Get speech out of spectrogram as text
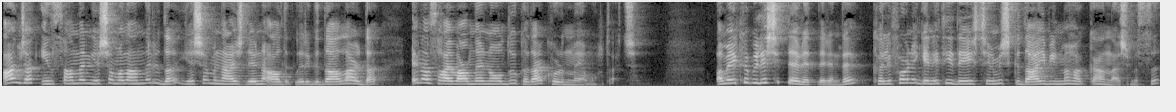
Ancak insanların yaşam alanları da yaşam enerjilerini aldıkları gıdalar da en az hayvanların olduğu kadar korunmaya muhtaç. Amerika Birleşik Devletleri'nde Kaliforniya genetiği değiştirilmiş gıdayı bilme hakkı anlaşması,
